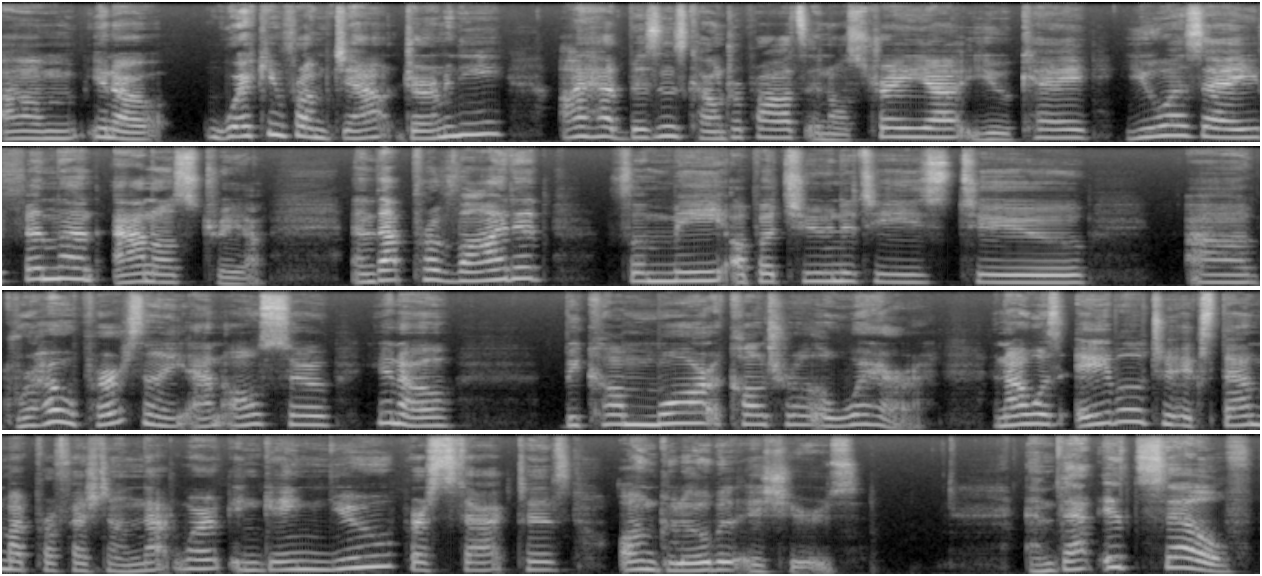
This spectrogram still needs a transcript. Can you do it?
um, you know, working from Germany, I had business counterparts in Australia, UK, USA, Finland, and Austria. And that provided for me opportunities to uh, grow personally and also, you know, become more cultural aware. And I was able to expand my professional network and gain new perspectives on global issues. And that itself,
